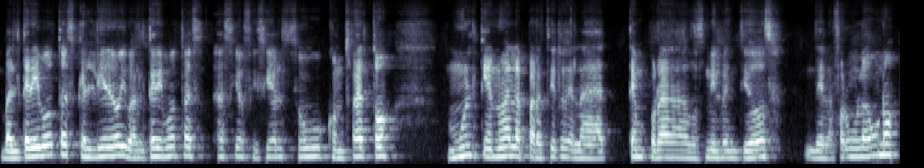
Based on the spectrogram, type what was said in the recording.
Valtteri Bottas, que el día de hoy Valtteri Bottas hace oficial su contrato multianual a partir de la temporada 2022 de la Fórmula 1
